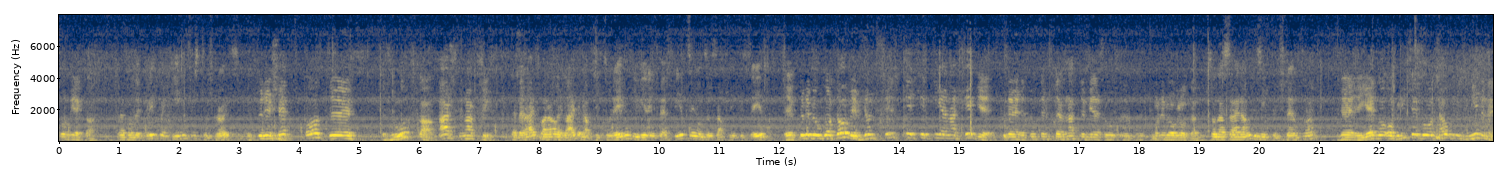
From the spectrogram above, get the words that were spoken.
człowieka, der von der Krippe ging bis zum Kreuz, który szedł od e, żłóbka aż na krzyż. der bereit war, alle Leiden auf sich zu nehmen, die wir in Vers 14 unseres Abschnittes sehen. który był gotowy wziąć wszystkie cierpienia na siebie, które tu w tym 14 wierszu e, e, możemy oglądać. so dass sein Angesicht entstellt war Że jego oblicze było całkiem zmienne,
